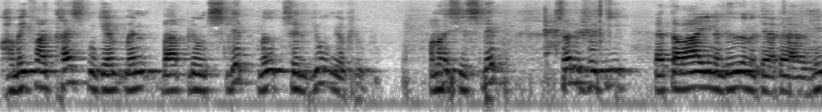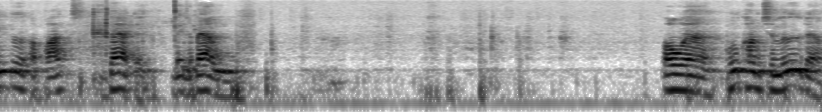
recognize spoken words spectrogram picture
kom ikke fra et kristen hjem, men var blevet slæbt med til juniorklub. Og når jeg siger slæbt, så er det fordi, at der var en af lederne der, der havde hentet og bragt hver dag, eller hver uge. Og øh, hun kom til møde der.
